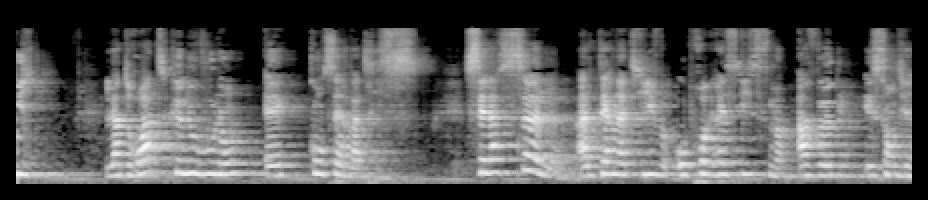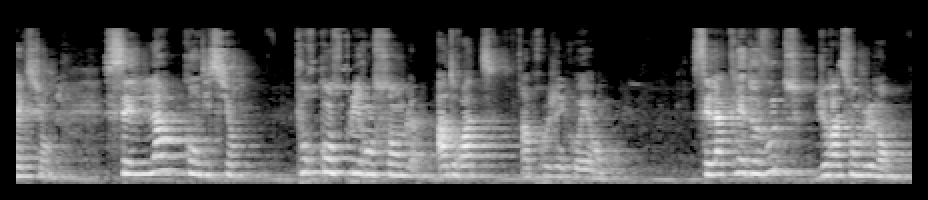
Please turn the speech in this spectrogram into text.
Oui, la droite que nous voulons est conservatrice. C'est la seule alternative au progressisme aveugle et sans direction. C'est la condition pour construire ensemble, à droite, un projet cohérent. C'est la clé de voûte du rassemblement.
